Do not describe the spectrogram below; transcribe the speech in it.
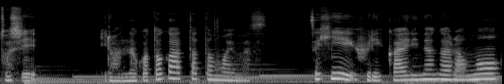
今年いろんなことがあったと思います。ぜひ振り返りながらも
